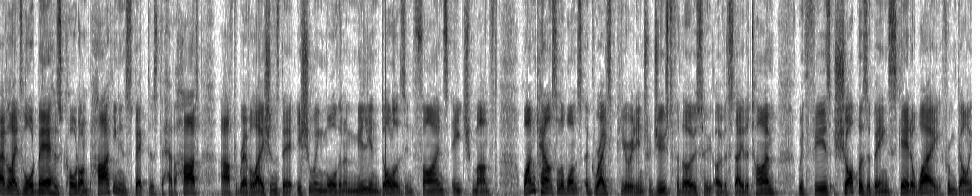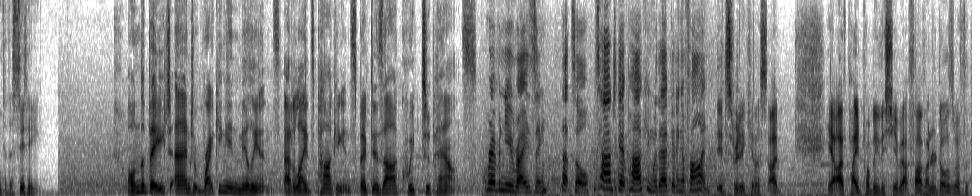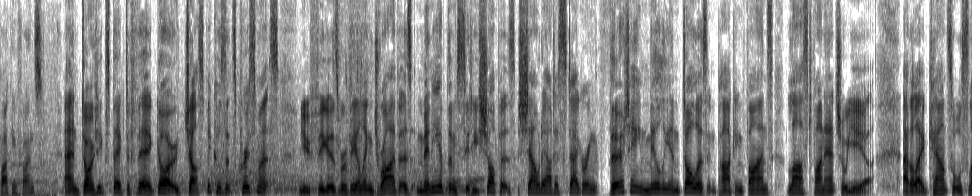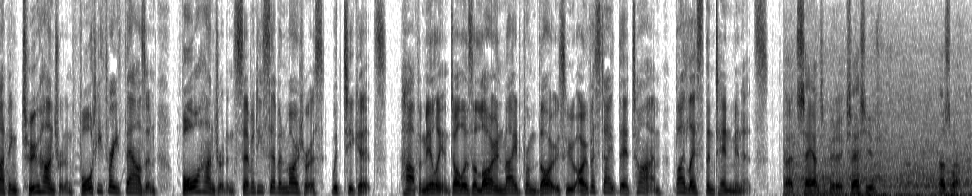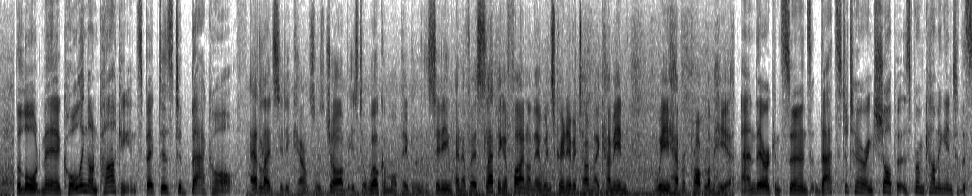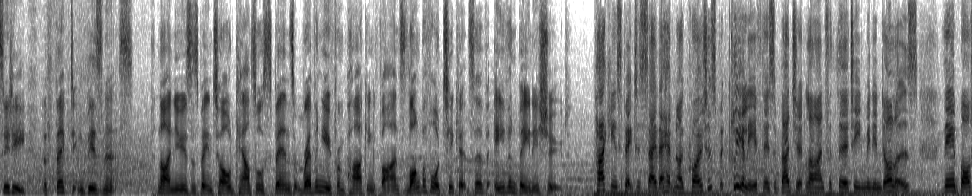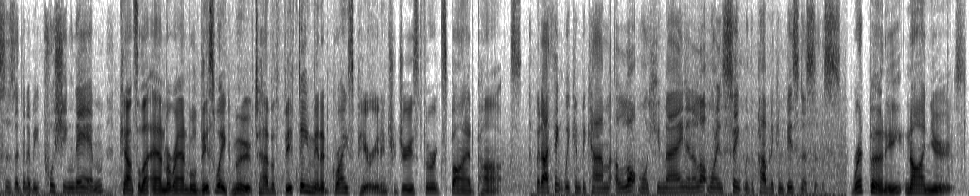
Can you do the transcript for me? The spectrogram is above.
Adelaide's Lord Mayor has called on parking inspectors to have a heart after revelations they're issuing more than a million dollars in fines each month. One councillor wants a grace period introduced for those who overstay the time, with fears shoppers are being scared away from going to the city. On the beat and raking in millions, Adelaide's parking inspectors are quick to pounce. Revenue raising, that's all. It's hard to get parking without getting a fine. It's ridiculous. I, yeah, I've paid probably this year about $500 worth of parking fines. And don't expect a fair go just because it's Christmas. New figures revealing drivers, many of them city shoppers, shelled out a staggering $13 million in parking fines last financial year. Adelaide Council slapping 243,000 477 motorists with tickets. Half a million dollars alone made from those who overstayed their time by less than 10 minutes. That sounds a bit excessive, doesn't it? The Lord Mayor calling on parking inspectors to back off. Adelaide City Council's job is to welcome more people into the city, and if we're slapping a fine on their windscreen every time they come in, we have a problem here. And there are concerns that's deterring shoppers from coming into the city, affecting business. Nine News has been told council spends revenue from parking fines long before tickets have even been issued. Parking inspectors say they have no quotas, but clearly, if there's a budget line for $13 million, their bosses are going to be pushing them. Councillor Anne Moran will this week move to have a 15 minute grace period introduced for expired parks. But I think we can become a lot more humane and a lot more in sync with the public and businesses. Rhett Burney, Nine News.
